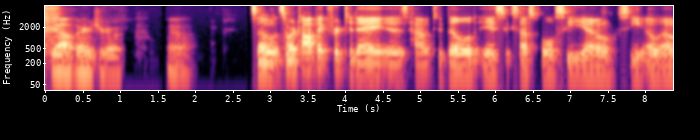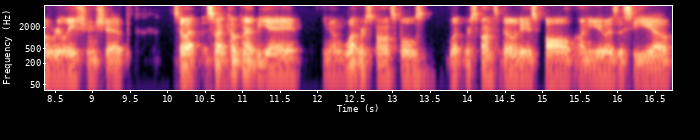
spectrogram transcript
yeah, very true. Yeah. So, so our topic for today is how to build a successful CEO COO relationship so at so at Coconut VA, you know, what responsibles what responsibilities fall on you as the CEO,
